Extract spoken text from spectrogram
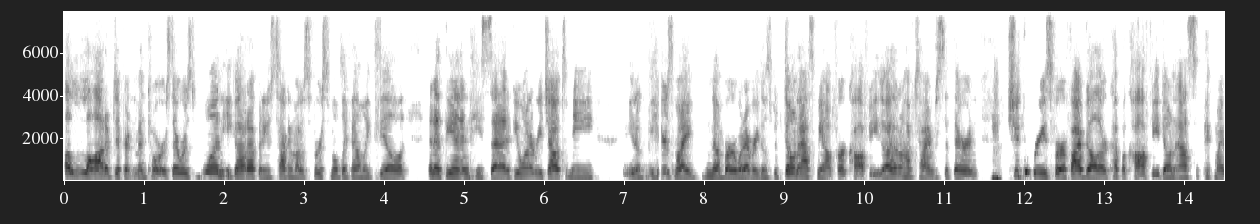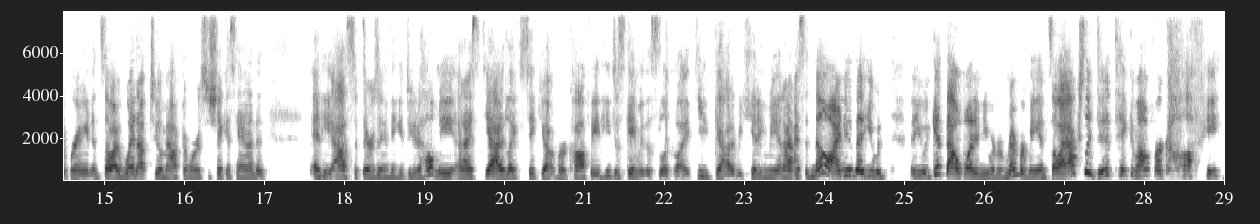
a lot of different mentors. There was one he got up and he was talking about his first multifamily deal. And at the end, he said, if you want to reach out to me, you know, here's my number or whatever. He goes, but don't ask me out for a coffee. I don't have time to sit there and shoot the breeze for a $5 cup of coffee. Don't ask to pick my brain. And so I went up to him afterwards to shake his hand and and he asked if there was anything he could do to help me. And I said, Yeah, I'd like to take you out for a coffee. And he just gave me this look like, You gotta be kidding me. And I said, No, I knew that you would that you would get that one and you would remember me. And so I actually did take him out for a coffee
